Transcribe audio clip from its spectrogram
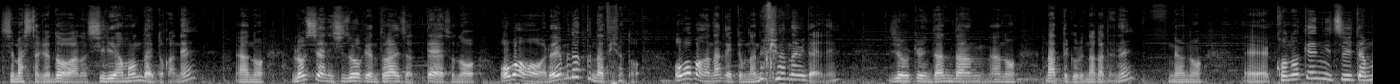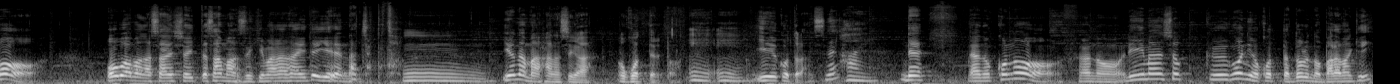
しましたけどあのシリア問題とかね。あのロシアに主導権取られちゃってそのオバマはレームダックになってきたと。オバマが何か言っても何も決まらないみたいなね。状況にだんだんあのなってくる中でね。あの、えーこの件についてもオバマが最初言ったサマーズで決まらないでイエレンになっちゃったと。うん。いうようなまあ話が起こってるということなんですね。はい。であのこのあのリーマンショック後に起こったドルのばらまき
